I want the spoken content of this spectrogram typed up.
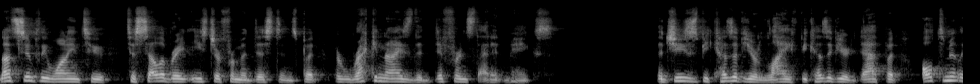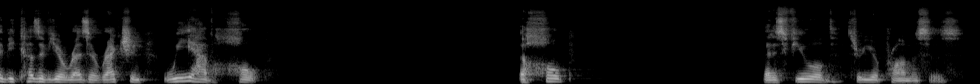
not simply wanting to, to celebrate Easter from a distance, but, but recognize the difference that it makes. That Jesus, because of your life, because of your death, but ultimately because of your resurrection, we have hope. The hope that is fueled through your promises.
